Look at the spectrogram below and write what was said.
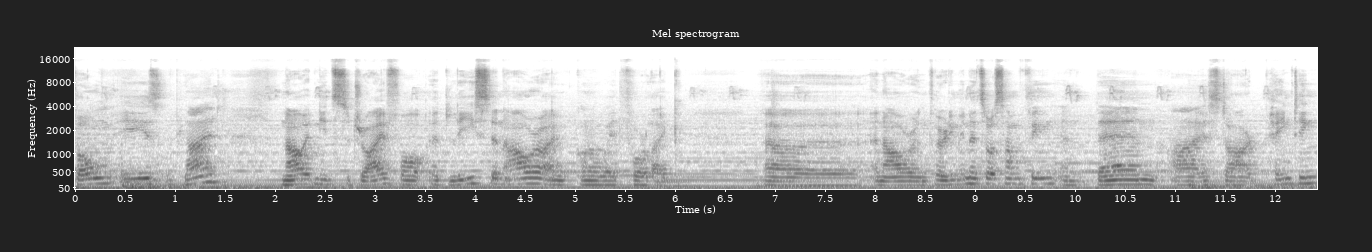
Foam is applied. Now it needs to dry for at least an hour. I'm gonna wait for like uh, an hour and 30 minutes or something and then I start painting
